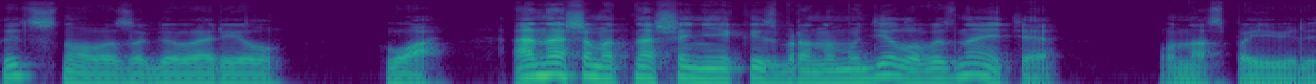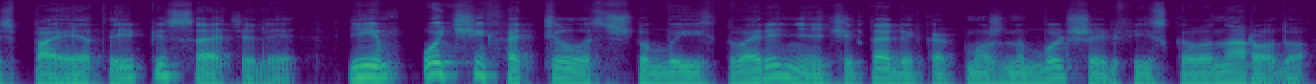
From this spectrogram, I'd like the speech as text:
Ты снова заговорил. — Во! О нашем отношении к избранному делу вы знаете? У нас появились поэты и писатели, и им очень хотелось, чтобы их творения читали как можно больше эльфийского народу.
